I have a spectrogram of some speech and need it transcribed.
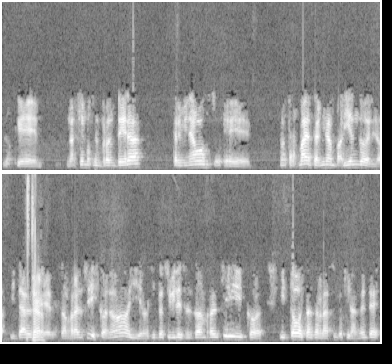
los que nacemos en Frontera terminamos eh, nuestras madres terminan pariendo en el hospital de, San Francisco, ¿no? Y el registro civil es en San Francisco, y todo está en San Francisco, finalmente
